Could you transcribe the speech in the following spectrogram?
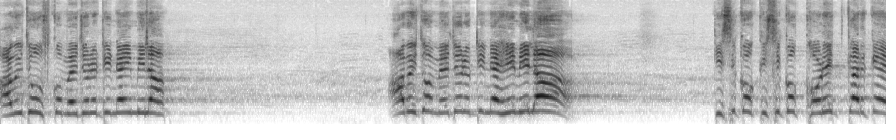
अभी तो उसको मेजोरिटी नहीं मिला। अभी तो मेजोरिटी नहीं मिला। किसी को किसी को खरीद करके,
